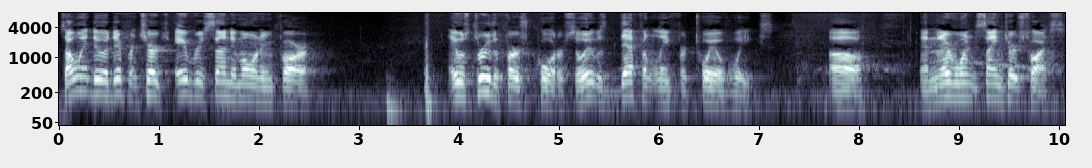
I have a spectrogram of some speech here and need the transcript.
So I went to a different church every Sunday morning for. It was through the first quarter, so it was definitely for twelve weeks, uh, and I never went to the same church twice.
